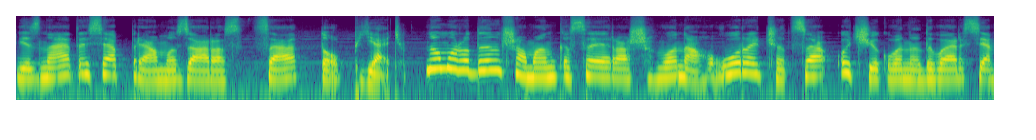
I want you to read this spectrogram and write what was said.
Дізнаєтеся прямо зараз. Це топ 5 Номер один шаманка Сейраш. Вона говорить, що це очікувана диверсія.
